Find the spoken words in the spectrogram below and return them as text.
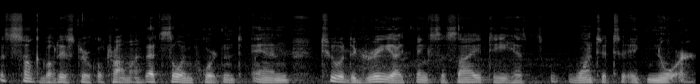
Let's talk about historical trauma. That's so important. And to a degree, I think society has wanted to ignore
